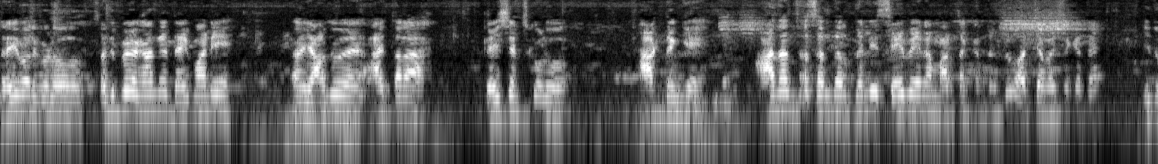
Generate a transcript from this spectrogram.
ಡ್ರೈವರ್ಗಳು ಸದುಪಯೋಗ ಅಂದರೆ ದಯಮಾಡಿ ಯಾವುದೂ ಆ ಥರ ಪೇಷಂಟ್ಸ್ಗಳು ಆಗ್ದಂಗೆ ಆದಂಥ ಸಂದರ್ಭದಲ್ಲಿ ಸೇವೆಯನ್ನು ಮಾಡ್ತಕ್ಕಂಥದ್ದು ಅತ್ಯವಶ್ಯಕತೆ. ಇದು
